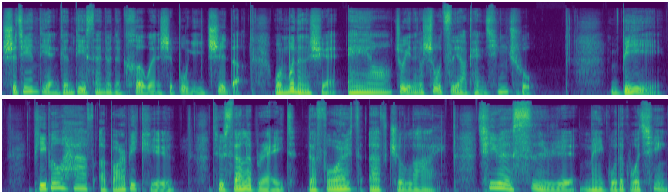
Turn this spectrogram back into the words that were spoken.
时间点跟第三段的课文是不一致的，我们不能选 A 哦，注意那个数字要看清楚。B。People have a barbecue to celebrate the Fourth of July。七月四日，美国的国庆。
